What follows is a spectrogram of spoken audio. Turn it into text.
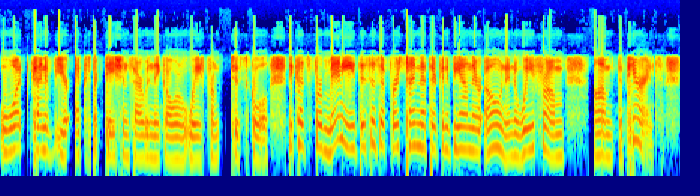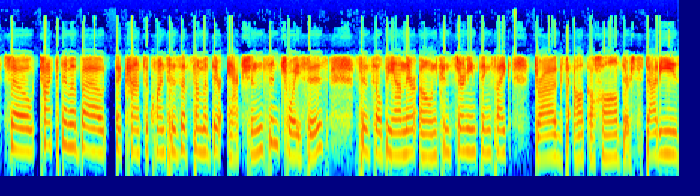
what kind of your expectations are when they go away from to school, because for many this is the first time that they're going to be on their own and away from um, the parents. So talk to them about the consequences of some of their actions and choices, since they'll be on their own, concerning things like drugs, alcohol, their studies,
